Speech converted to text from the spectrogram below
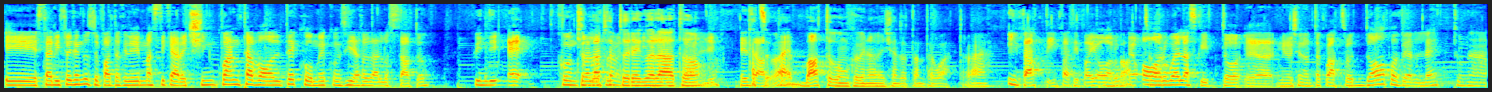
e sta riflettendo sul fatto che deve masticare 50 volte come consigliato dallo Stato. Quindi è controllato. tutto regolato. Esatto. Cazzo, eh, botto comunque 1984, eh. Infatti, infatti poi Or- Botto. Orwell ha scritto eh, 1984 dopo aver letto una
